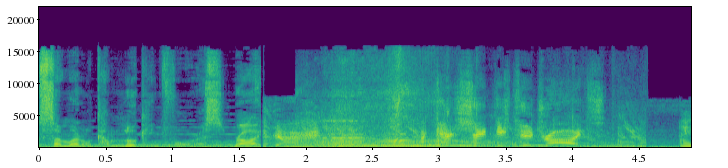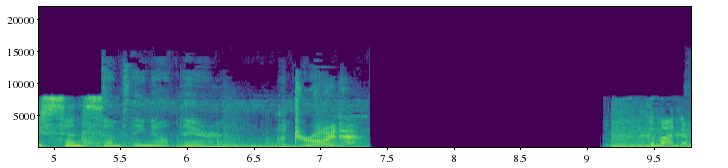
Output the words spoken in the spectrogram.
Someone will come looking for us, right? I can't shake these two droids! I sense something out there. A droid. Commander,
